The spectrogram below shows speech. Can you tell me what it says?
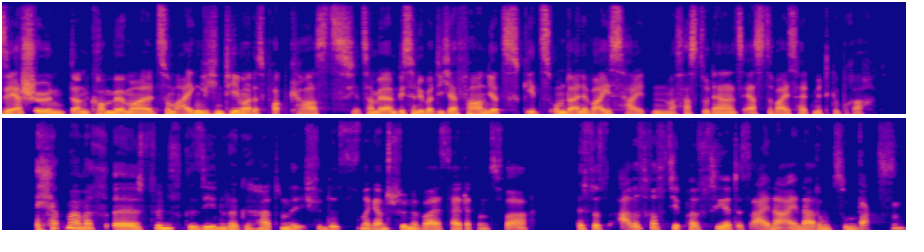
Sehr schön. Dann kommen wir mal zum eigentlichen Thema des Podcasts. Jetzt haben wir ein bisschen über dich erfahren. Jetzt geht's um deine Weisheiten. Was hast du denn als erste Weisheit mitgebracht? Ich habe mal was äh, Schönes gesehen oder gehört und ich finde, es ist eine ganz schöne Weisheit. Und zwar ist das alles, was dir passiert, ist eine Einladung zum Wachsen.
